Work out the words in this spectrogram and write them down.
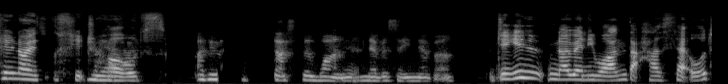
who knows what the future Yeah. holds. I think that's the one. Yeah. Never say never. Do you know anyone that has settled,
